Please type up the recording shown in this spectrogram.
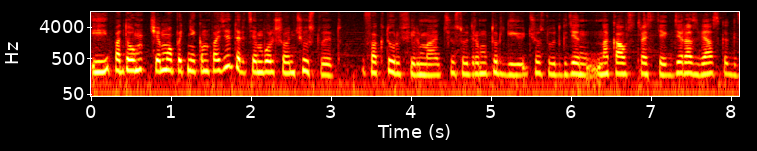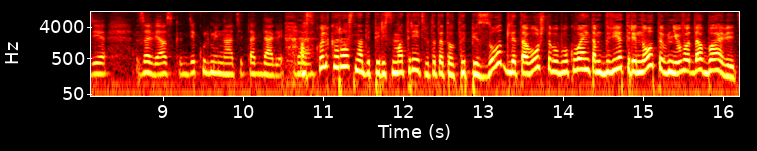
И потом, чем опытнее композитор, тем больше он чувствует фактуру фильма, чувствует драматургию, чувствует, где накал страстей, где развязка, где завязка, где кульминация и так далее. Да. А сколько раз надо пересмотреть вот этот вот эпизод для того, чтобы буквально там две-три ноты в него добавить?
